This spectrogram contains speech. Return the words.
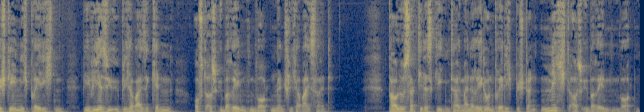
bestehen nicht Predigten, wie wir sie üblicherweise kennen, oft aus überredenden Worten menschlicher Weisheit? Paulus sagt hier das Gegenteil. Meine Rede und Predigt bestanden nicht aus überredenden Worten.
